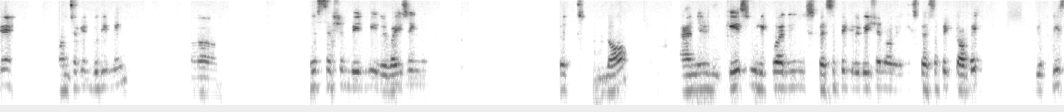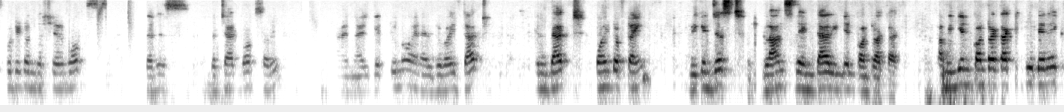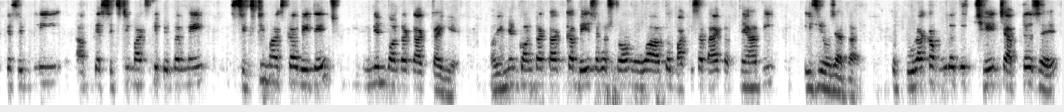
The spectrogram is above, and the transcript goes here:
Okay, once again, good evening. Uh, this session we'll be revising with law, and in case you require any specific revision or any specific topic, you please put it on the share box, that is the chat box, sorry, and I'll get to know and I'll revise that. In that point of time, we can just glance the entire Indian Contract Act. हम Indian contract act क्यों ले रहे हैं? क्योंकि simply आपके 60 marks के paper में 60 marks का वेटेज इंडियन कॉन्ट्रैक्ट एक्ट का ही है। और इंडियन कॉन्ट्रैक्ट एक्ट का बेस अगर स्ट्रॉन्ग हुआ तो बाकी सब एक्ट अपने आप ही इजी हो जाता है। तो पूरा का पूरा जो छह चैप्टर्स है,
